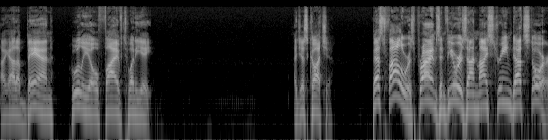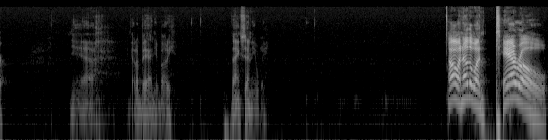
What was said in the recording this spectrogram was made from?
I got to ban Julio 528. I just caught you. Best followers, primes, and viewers on mystream.store. Yeah, got to ban you, buddy. Thanks anyway. Oh, another one. Tarot.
